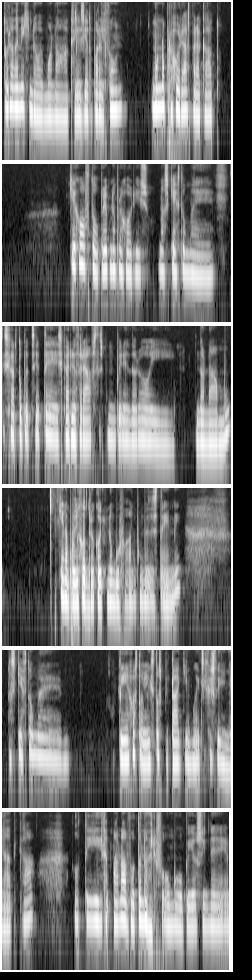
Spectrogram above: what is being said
Τώρα δεν έχει νόημα να κλαις για το παρελθόν, μόνο να προχωράς παρακάτω. Και εγώ αυτό πρέπει να προχωρήσω, να σκέφτομαι τις χαρτοπετσέτες καριοθράφστες που μου πήρε δωρό η νονά μου και ένα πολύ χοντρό κόκκινο μπουφάν που με ζεσταίνει. Να σκέφτομαι ότι έχω στολίσει το σπιτάκι μου έτσι χριστουγεννιάτικα, ότι θα πάω να δω τον αδερφό μου, ο οποίος είναι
